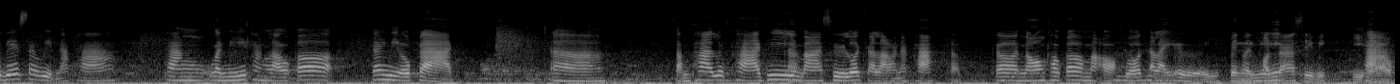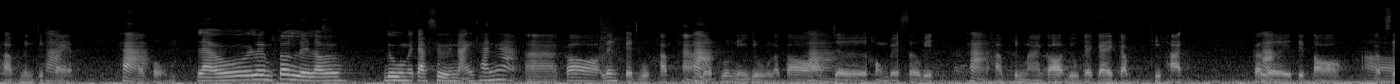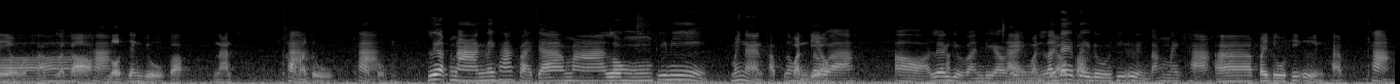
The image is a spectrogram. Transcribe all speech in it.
สเซอร์วิสนะคะ ทางวันนี้ทางเราก็ได้มีโอกาสอ่าสัมภาษณ์ลูกค้าที่ครับมาซื้อรถกับเรานะคะ ครับ ก็น้องเขาก็มาออกรถอะไรเอ่ยเป็น วั Honda Civic ค่ะ EL ครับค่ะ1.8 ค่ะครับผม แล้วเริ่มต้นเลยเราดูมาจากสื่อไหนคะเนี่ย อ่าก็เล่น Facebook ครับ หาค่ะรถรุ่นนี้อยู่แล้วก็ค่ะ เจอของ Best Service ค่ะ นะครับขึ้นมาก็อยู่ใกล้ ๆ กับที่พัก ก็ค่ะเลยติดต่อกับอ๋อเซลล์ครับ แล้วก็ค่ะรถยังอยู่ก็นัดเข้าค่ะมาดูคค่ะรับผมเลือกนานไหมคะกว่าจะมาลงที่นี่ ไม่นานครับลงวันเดียวตัวอ๋อเลือกอยู่วันเดียวใช่เองวันเดียวแล้วได้ก็ไปดูที่อื่นบ้างไหมคะอ่าไปดูที่อื่นครับค่ะ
